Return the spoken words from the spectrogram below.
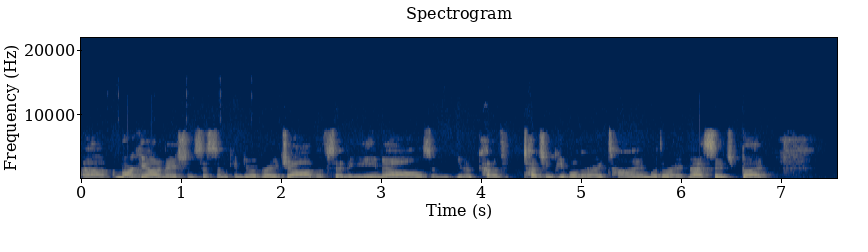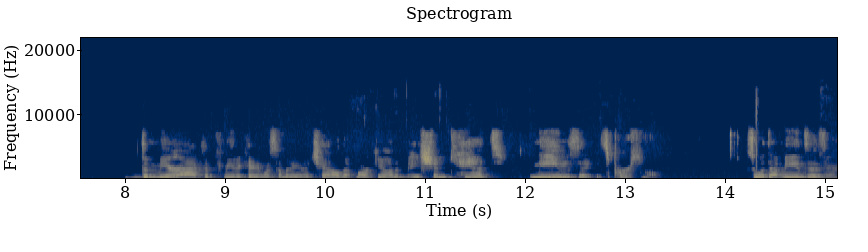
Uh, a marketing automation system can do a great job of sending emails and you know kind of touching people at the right time with the right message, but the mere act of communicating with somebody in a channel that marketing automation can't means that it's personal. So what that means is yeah.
